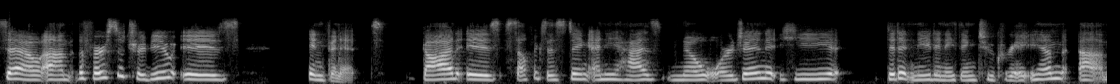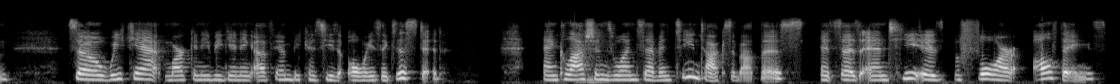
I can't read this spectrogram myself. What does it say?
So um, the first attribute is infinite. God is self existing and he has no origin. He didn't need anything to create him. Um, so we can't mark any beginning of him because he's always existed. And Colossians 1:17 talks about this. It says, "And he is before all things,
